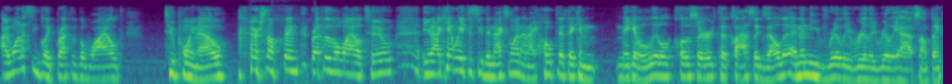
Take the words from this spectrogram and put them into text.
I want to see like Breath of the Wild 2.0 or something. Breath of the Wild 2. You know, I can't wait to see the next one and I hope that they can make it a little closer to classic Zelda and then you'd really really really have something.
